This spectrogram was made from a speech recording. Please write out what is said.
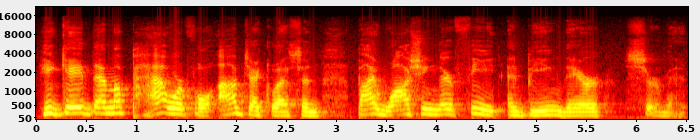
He gave them a powerful object lesson by washing their feet and being their servant.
